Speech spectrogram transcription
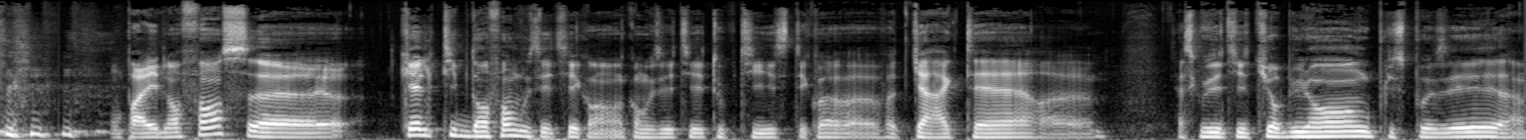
On parlait de l'enfance. euh, quel type d'enfant vous étiez quand, quand vous étiez tout petit? C'était quoi euh, votre caractère euh, Est-ce que vous étiez turbulent ou plus posé euh?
